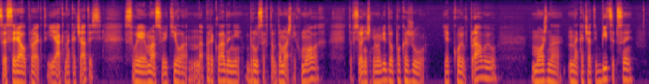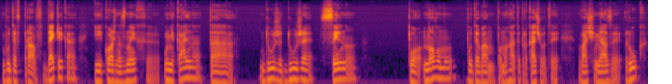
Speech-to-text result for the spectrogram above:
Це серіал проект Як накачатись своєю масою тіла на перекладенні брусах та в домашніх умовах. То в сьогоднішньому відео покажу, якою вправою можна накачати біцепси. Буде вправ декілька, і кожна з них е, унікальна та дуже-дуже сильно по-новому буде вам допомагати прокачувати ваші м'язи рук.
